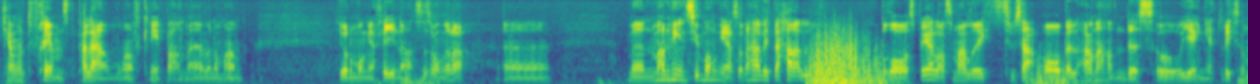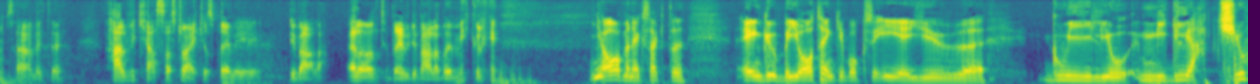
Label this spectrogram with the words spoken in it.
kanske inte främst Palermo man förknippar han med, även om han gjorde många fina säsonger där. Eh, men man minns ju många sådana här lite halvbra spelare som aldrig riktigt, typ såhär Abel Hernandez och gänget liksom. Så här lite halvkassa strikers bredvid Dybala. Eller inte bredvid Dybala, bredvid Mikkoli. Ja, men exakt. En gubbe jag tänker på också är ju eh, Guilio Migliaccio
